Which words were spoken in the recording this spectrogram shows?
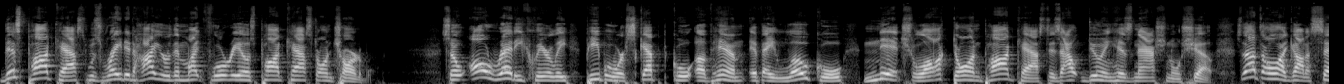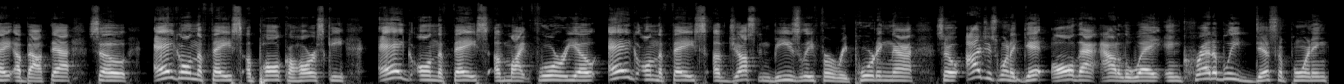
this podcast was rated higher than Mike Florio's podcast on Chartable. So already, clearly, people were skeptical of him if a local niche locked on podcast is outdoing his national show. So that's all I got to say about that. So egg on the face of Paul Kuharsky, egg on the face of Mike Florio, egg on the face of Justin Beasley for reporting that. So I just want to get all that out of the way. Incredibly disappointing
